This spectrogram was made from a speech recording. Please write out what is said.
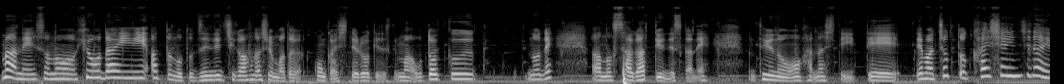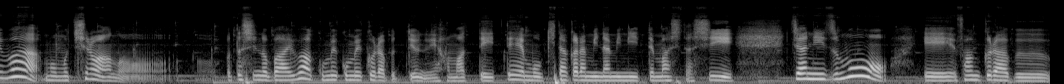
まあね、その表題にあったのと全然違う話をまた今回してるわけですけど、まあ、オタクのね、あの差がっていうんですかね、っていうのを話していて、で、まあちょっと会社員時代は、もうもちろんあの、私の場合は米米クラブっていうのにハマっていてもう北から南に行ってましたしジャニーズも、えー、ファンクラブ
